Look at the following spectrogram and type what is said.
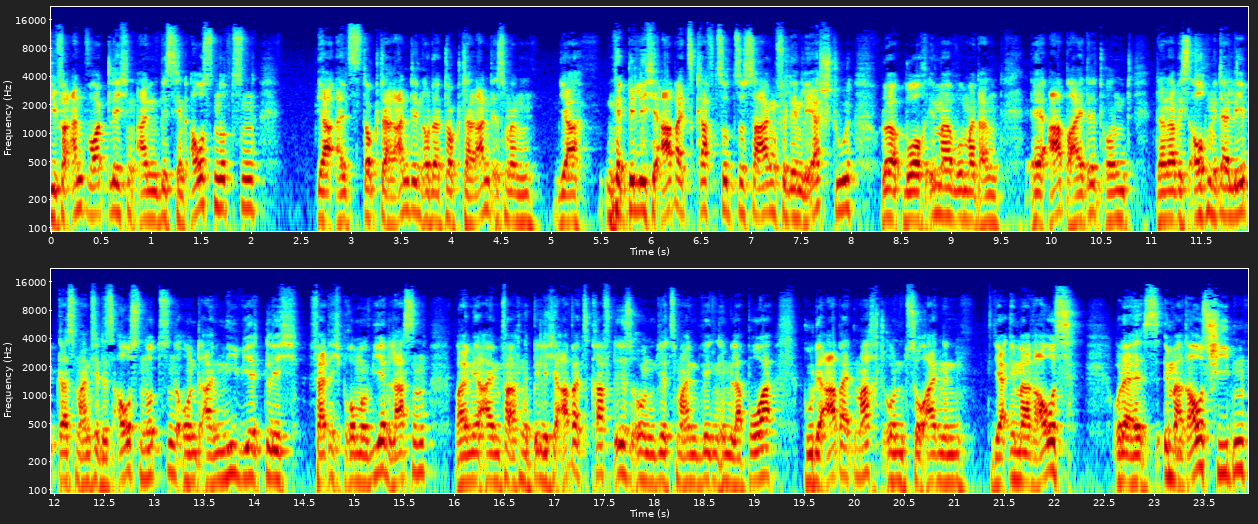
die Verantwortlichen ein bisschen ausnutzen, ja, als Doktorandin oder Doktorand ist man ja eine billige Arbeitskraft sozusagen für den Lehrstuhl oder wo auch immer, wo man dann äh, arbeitet. Und dann habe ich es auch miterlebt, dass manche das ausnutzen und einem nie wirklich fertig promovieren lassen, weil mir einfach eine billige Arbeitskraft ist und jetzt meinetwegen im Labor gute Arbeit macht und so einen ja immer raus oder es immer rausschieben,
